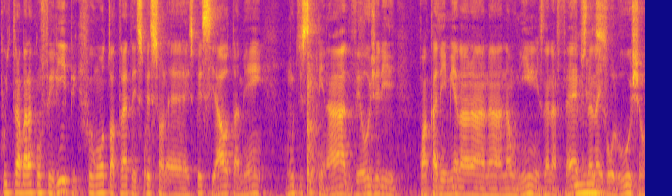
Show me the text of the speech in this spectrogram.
Pude trabalhar com o Felipe, que foi um outro atleta especial, é, especial também, muito disciplinado. Ver hoje ele com a academia na, na, na, na Unins, né? na FEPS, né? na. Evolution.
